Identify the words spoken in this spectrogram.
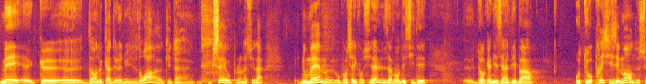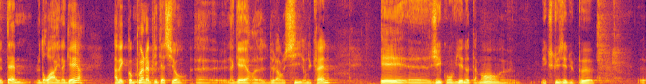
mais euh, que dans le cadre de la nuit du droit, qui est un succès au plan national, nous-mêmes, au Conseil constitutionnel, nous avons décidé d'organiser un débat autour précisément de ce thème, le droit et la guerre, avec comme point d'application la guerre de la Russie en Ukraine, et euh, j'ai convié notamment, euh, excusez du peu, euh,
